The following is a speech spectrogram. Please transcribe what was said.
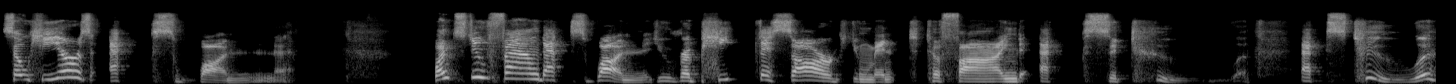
So here's x1. Once you found x1, you repeat this argument to find x2. x2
